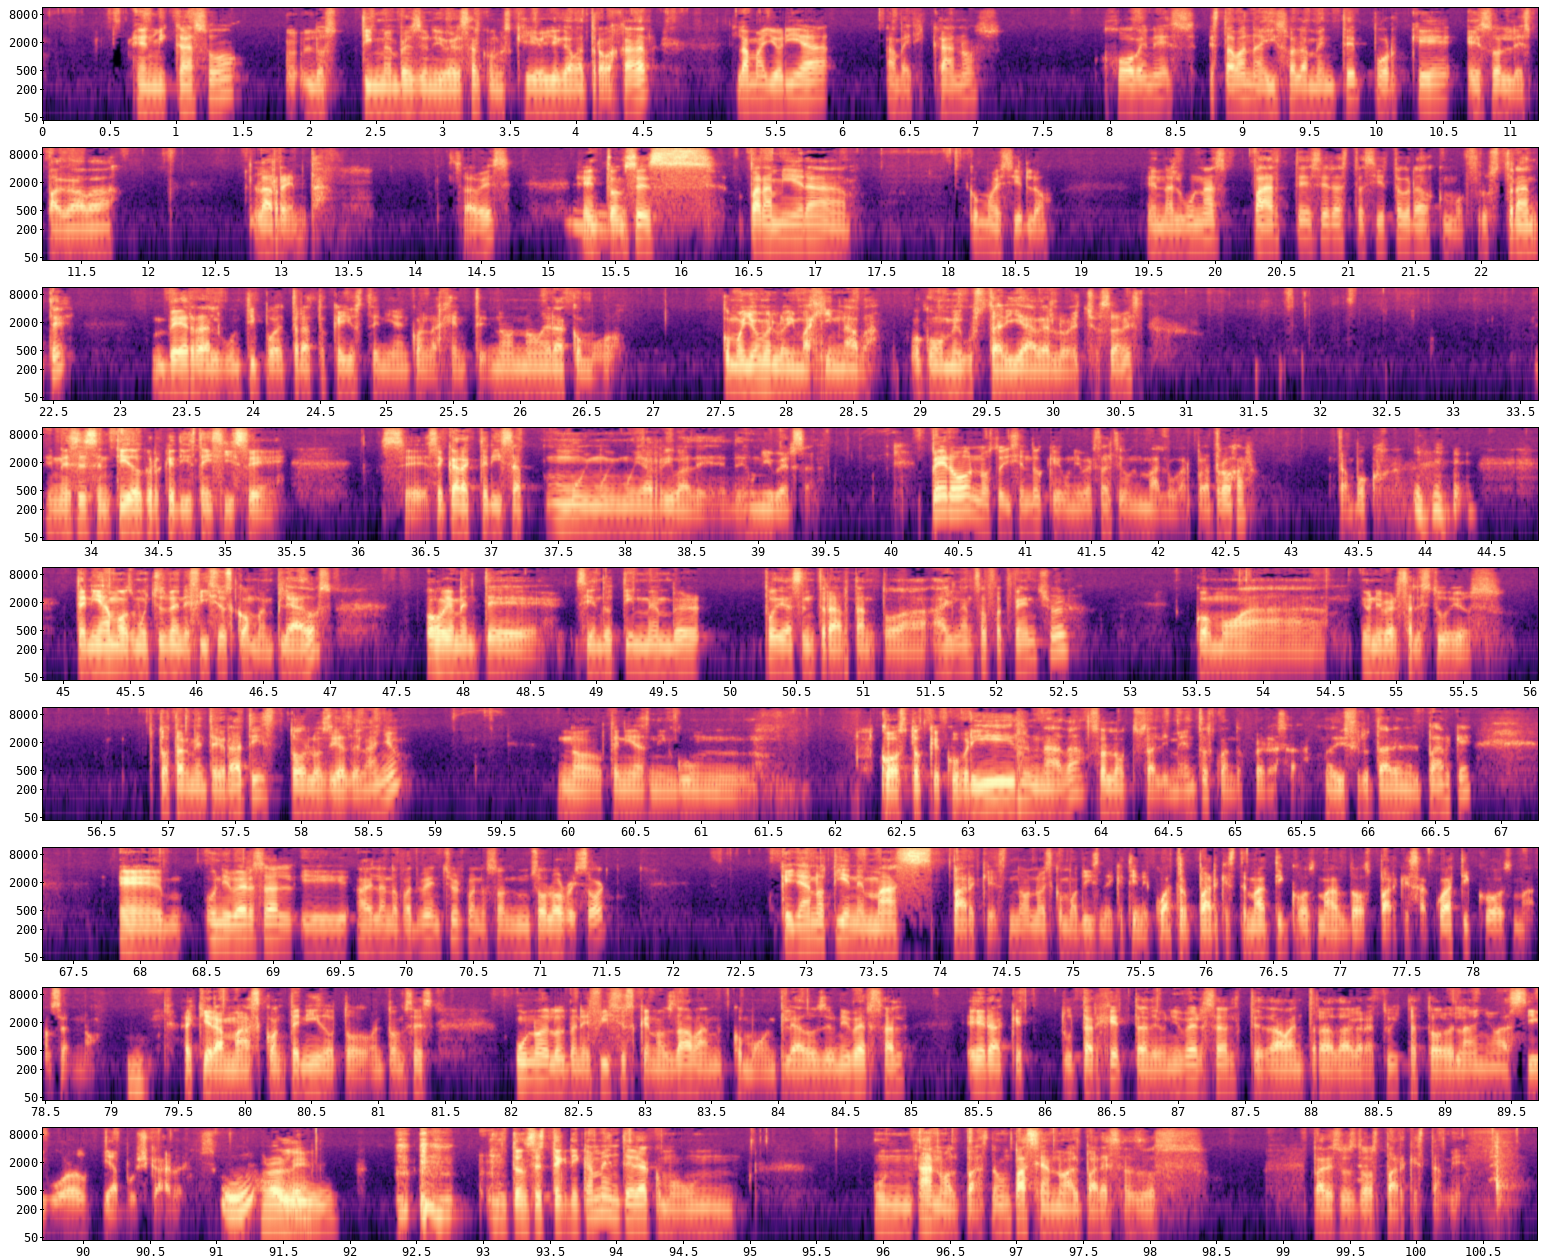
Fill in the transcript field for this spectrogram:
En mi caso, los team members de Universal con los que yo llegaba a trabajar, la mayoría americanos, jóvenes, estaban ahí solamente porque eso les pagaba la renta, ¿sabes? Mm. Entonces, para mí era, ¿cómo decirlo? En algunas partes era hasta cierto grado como frustrante ver algún tipo de trato que ellos tenían con la gente. No, no era como, como yo me lo imaginaba o como me gustaría haberlo hecho, ¿sabes? En ese sentido, creo que Disney sí se, se, se caracteriza muy, muy, muy arriba de, de, Universal. Pero no estoy diciendo que Universal sea un mal lugar para trabajar. Tampoco. Teníamos muchos beneficios como empleados. Obviamente, siendo team member, podías entrar tanto a Islands of Adventure como a Universal Studios totalmente gratis todos los días del año. no tenías ningún costo que cubrir, nada, solo tus alimentos cuando fueras a, disfrutar en el parque. Eh, Universal y Island of Adventure, bueno, son un solo resort que ya no tiene más parques, ¿no? No es como Disney que tiene cuatro parques temáticos, más dos parques acuáticos, más, o sea, no. Mm. Aquí era más contenido todo. Entonces, uno de los beneficios que nos daban como empleados de Universal era que tu tarjeta de Universal te daba entrada gratuita todo el año a SeaWorld y a Busch Gardens. Uh. Entonces, técnicamente era como un, un annual pass, ¿no? Un pase anual para esas dos, para esos dos parques también.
